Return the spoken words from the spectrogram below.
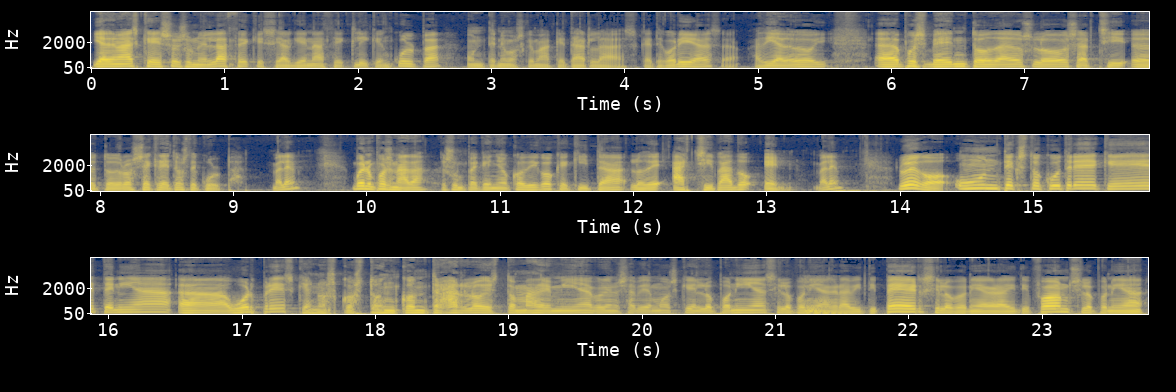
Y además que eso es un enlace que si alguien hace clic en culpa, aún tenemos que maquetar las categorías a, a día de hoy, uh, pues ven todos los, uh, todos los secretos de culpa, ¿vale? Bueno, pues nada, es un pequeño código que quita lo de archivado en, ¿vale? Luego, un texto cutre que tenía uh, WordPress, que nos costó encontrarlo, esto madre mía, porque no sabíamos quién lo ponía, si lo ponía Gravity Perks, si lo ponía Gravity Forms, si lo ponía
